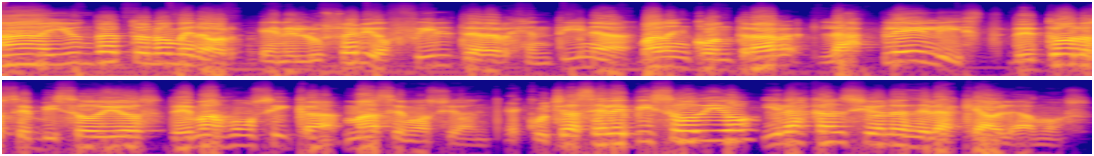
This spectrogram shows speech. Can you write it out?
Ah, y un dato no menor. En el usuario Filter Argentina van a encontrar las playlists de todos los episodios de Más Música, Más Emoción. Escuchás el episodio y las canciones de las que hablamos.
